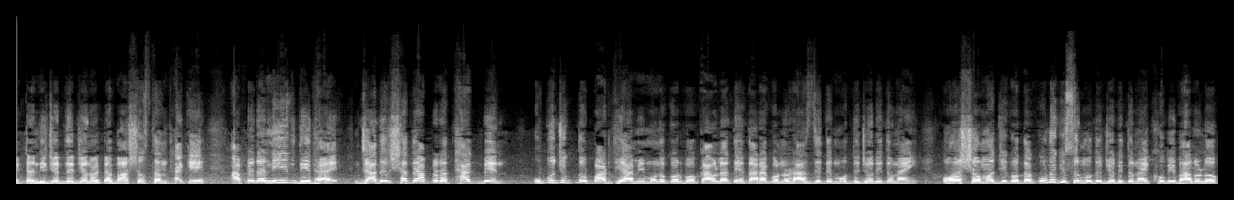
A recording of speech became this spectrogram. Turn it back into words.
একটা নিজেদের জন্য একটা বাসস্থান থাকে। আপনারা নির্দ্বিধায় যাদের সাথে আপনারা থাকবেন উপযুক্ত প্রার্থী আমি মনে করব কাউলাতে তারা কোনো রাজনীতির মধ্যে জড়িত নাই, অসামাজিকতা কোনো কিছুর মধ্যে জড়িত নাই, খুবই ভালো লোক,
